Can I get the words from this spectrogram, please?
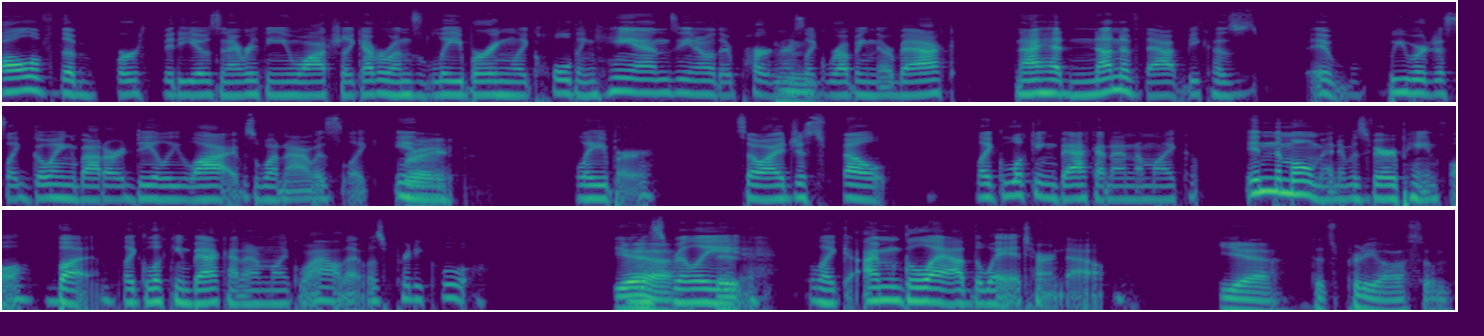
all of the birth videos and everything you watch, like everyone's laboring, like holding hands, you know, their partners Mhm. like rubbing their back. And I had none of that because it we were just like going about our daily lives when I was like in Right. labor. So I just felt like looking back at it, and I'm like, in the moment, it was very painful. But like looking back at it, I'm like, wow, that was pretty cool. Yeah. it's really it- like I'm glad the way it turned out. yeah, that's pretty awesome.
